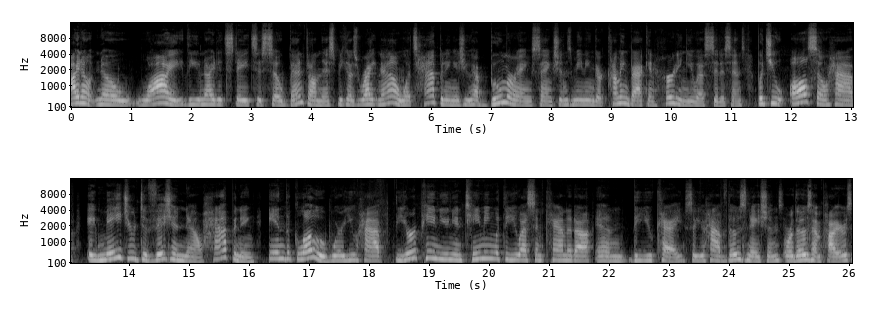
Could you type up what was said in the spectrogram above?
I don't know why the United States is so bent on this because right now what's happening is you have boomerang sanctions, meaning they're coming back and hurting U.S. citizens, but you also have a major division now happening in the globe where you have the European Union teaming with the US and Canada and the UK. So you have those nations or those empires.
